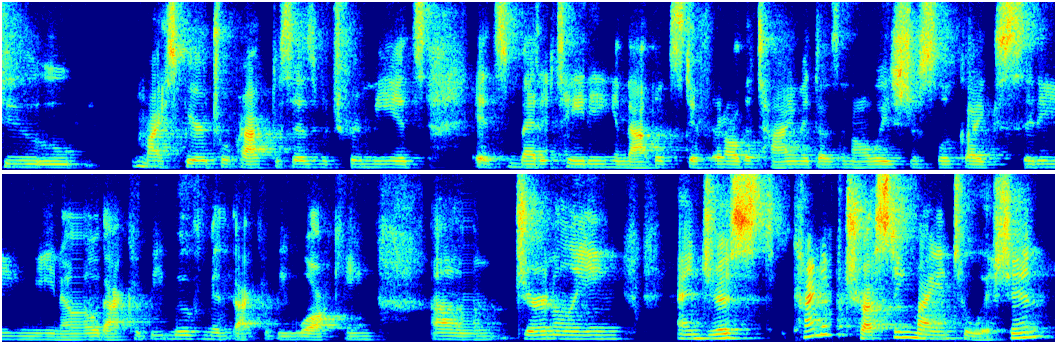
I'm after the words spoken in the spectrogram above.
to my spiritual practices which for me it's it's meditating and that looks different all the time. It doesn't always just look like sitting you know that could be movement that could be walking um, journaling and just kind of trusting my intuition.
